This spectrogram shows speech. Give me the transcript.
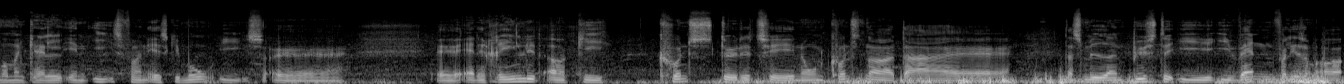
må man kalde en is for en Eskimo-is. Øh, øh, er det rimeligt at give kunststøtte til nogle kunstnere, der, øh, der smider en byste i, i vandet for ligesom at,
